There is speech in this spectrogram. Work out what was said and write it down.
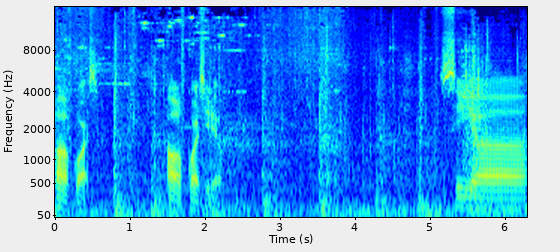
Oh, of course. Oh, of course you do. See ya.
